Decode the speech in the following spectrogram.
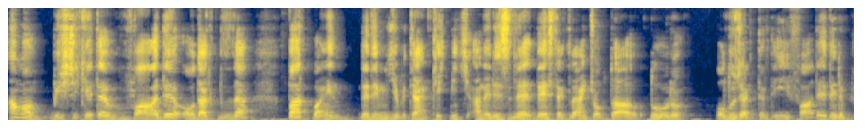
ama bir şirkete vade odaklı da bakmayın. Dediğim gibi yani teknik analizle desteklemek çok daha doğru olacaktır diye ifade edelim.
